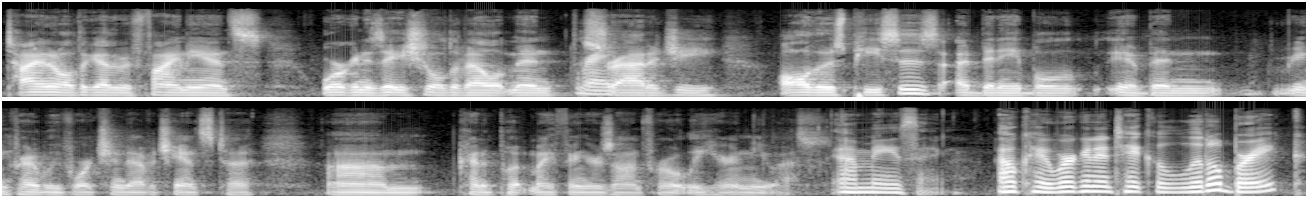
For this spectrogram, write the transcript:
tying it all together with finance, organizational development, Right. strategy, all those pieces. I've been able, you know, been incredibly fortunate to have a chance to um, kind of put my fingers on for Oatly here in the U.S. Amazing. Okay, we're going to take a little break.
